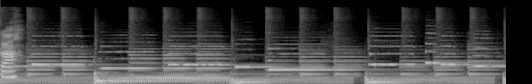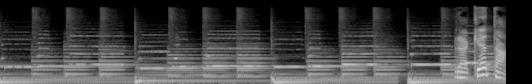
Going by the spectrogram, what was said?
buscar. Raqueta.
